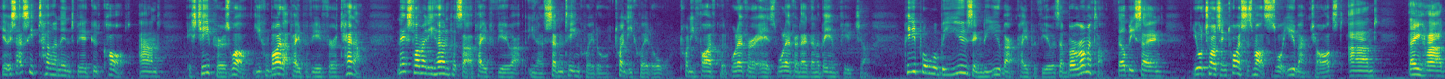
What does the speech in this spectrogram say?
You know, it's actually turned in to be a good card. And it's cheaper as well. You can buy that pay-per-view for a tenner. next time Eddie Hearn puts out a pay per view at you know 17 quid or 20 quid or 25 quid, whatever it is, whatever they're going to be in future, people will be using the Eubank pay per view as a barometer. They'll be saying, "You're charging twice as much as what Eubank charged," and they had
